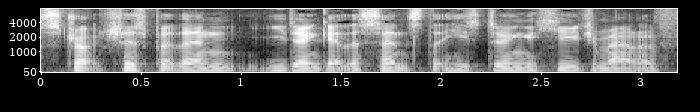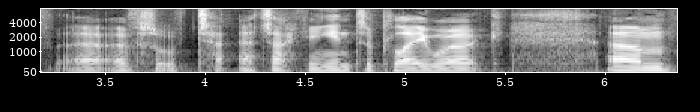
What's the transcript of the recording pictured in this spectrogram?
structures, but then you don't get the sense that he's doing a huge amount of uh, of sort of t- attacking into play work. Um,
